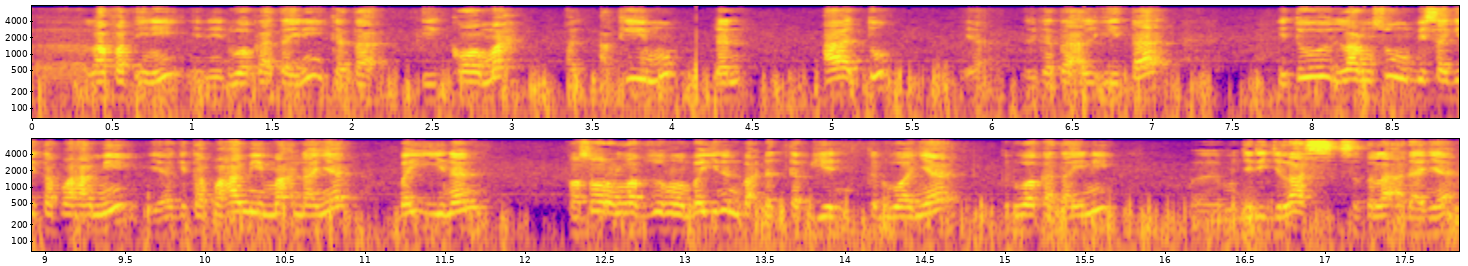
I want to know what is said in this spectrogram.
uh, lafaz ini ini dua kata ini kata iqamah al-aqimu dan atu ya. Dari kata al-ita itu langsung bisa kita pahami ya. Kita pahami maknanya bayyinan fasara lafzuhuma bayyinan ba'da tabyin. Keduanya kedua kata ini uh, menjadi jelas setelah adanya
